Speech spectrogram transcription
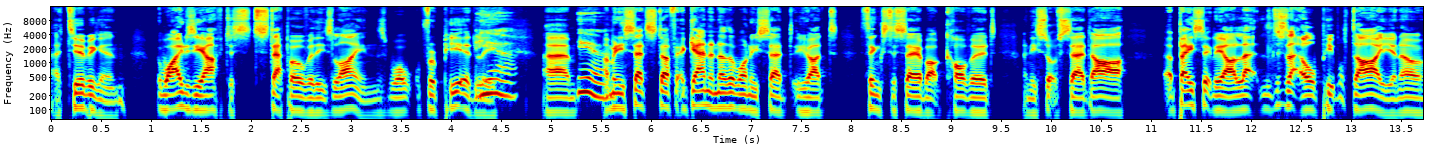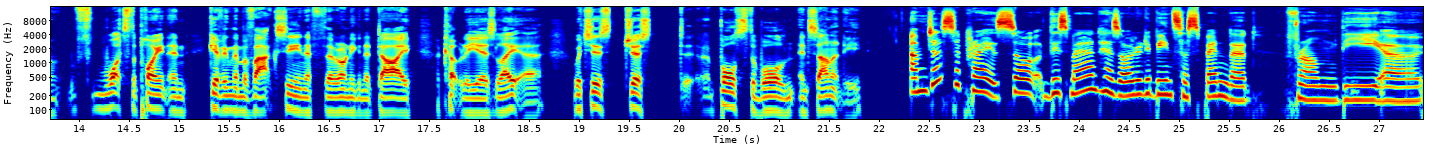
uh, Tübingen? Why does he have to step over these lines well, repeatedly? Yeah. Um, Yeah. I mean, he said stuff again. Another one who said who had things to say about COVID, and he sort of said, "Ah, uh, basically, I'll let just let old people die. You know, what's the point in giving them a vaccine if they're only going to die a couple of years later?" Which is just uh, balls to the wall insanity. I'm just surprised. So, this man has already been suspended from the uh,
